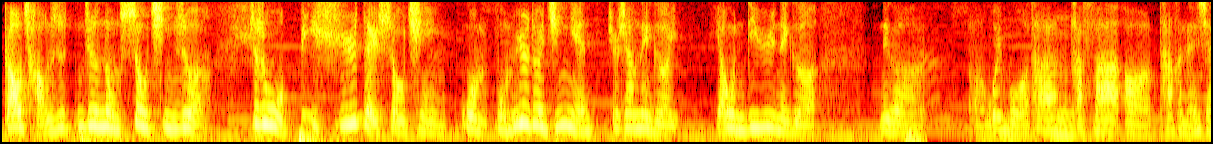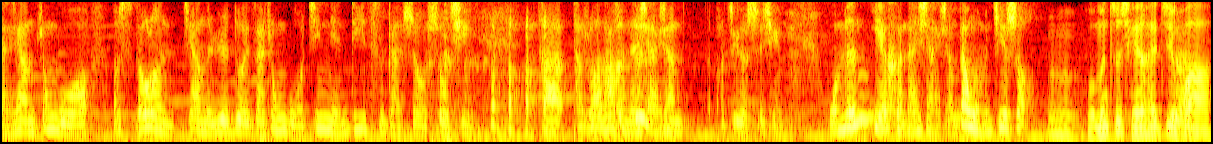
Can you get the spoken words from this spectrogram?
高潮是就是那种售罄热，就是我必须得售罄。我我们乐队今年就像那个摇滚地狱那个那个呃微博他，他发哦、他很难想象中国呃 Stolen 这样的乐队在中国今年第一次感受售罄。他 他说他很难想象、呃、这个事情，我们也很难想象，但我们接受。嗯，我们之前还计划，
